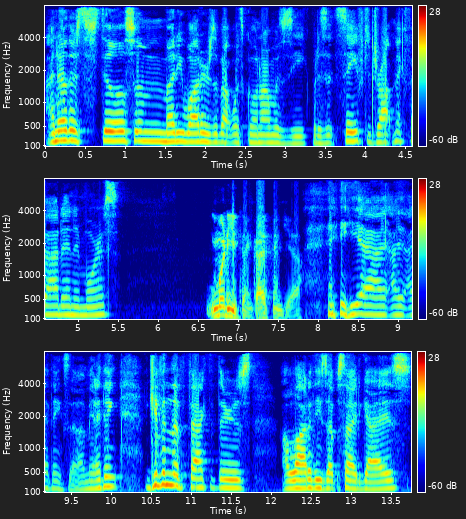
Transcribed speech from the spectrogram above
I know there's still some muddy waters about what's going on with Zeke, but is it safe to drop McFadden and Morris? What do you think? I think yeah. yeah, I, I think so. I mean, I think given the fact that there's a lot of these upside guys,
